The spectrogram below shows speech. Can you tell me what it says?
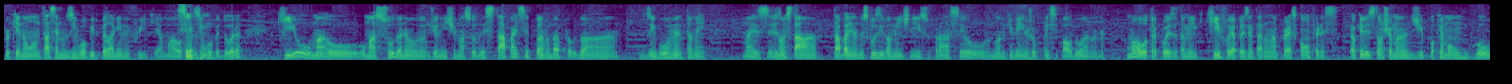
Porque não está sendo desenvolvido pela Game Freak, é uma outra Sim. desenvolvedora que o, o, o Masuda, né, o Junichi Masuda, está participando da, da- do desenvolvimento também. Mas ele não está trabalhando exclusivamente nisso para ser o, no ano que vem o jogo principal do ano, né? Uma outra coisa também que foi apresentada na press conference é o que eles estão chamando de Pokémon Go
